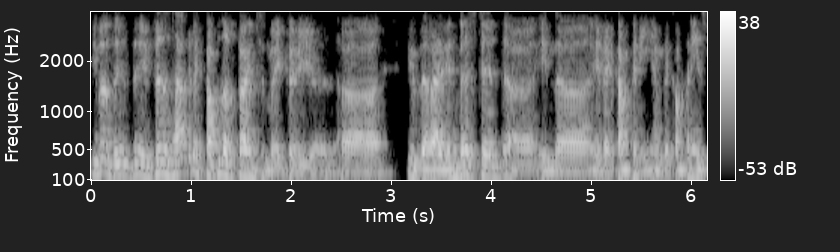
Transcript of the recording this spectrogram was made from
you know, it has happened a couple of times in my career. Uh, is that I've invested uh, in a in a company, and the company is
